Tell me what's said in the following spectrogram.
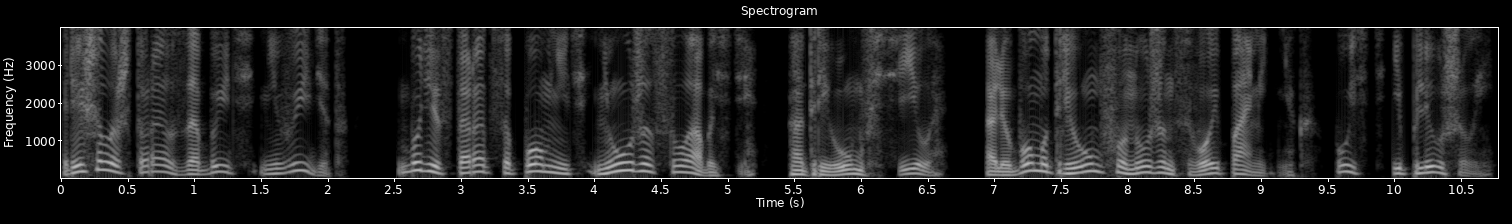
Решила, что раз забыть не выйдет, будет стараться помнить не ужас слабости, а триумф силы. А любому триумфу нужен свой памятник, пусть и плюшевый.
